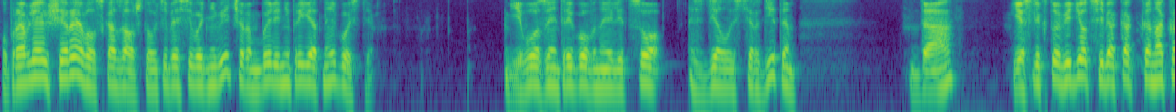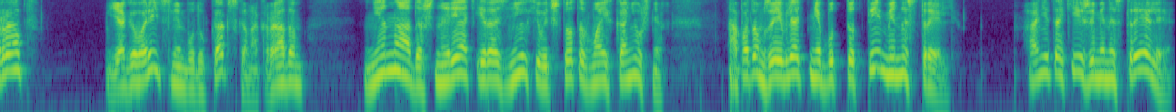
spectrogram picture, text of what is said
Управляющий Ревел сказал, что у тебя сегодня вечером были неприятные гости. Его заинтригованное лицо сделалось сердитым. «Да, если кто ведет себя как конокрад, я говорить с ним буду как с конокрадом. Не надо шнырять и разнюхивать что-то в моих конюшнях, а потом заявлять мне, будто ты менестрель. Они такие же менестрели,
